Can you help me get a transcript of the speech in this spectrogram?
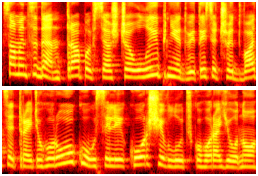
Сам інцидент трапився ще у липні 2023 року у селі Коршів Луцького району.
